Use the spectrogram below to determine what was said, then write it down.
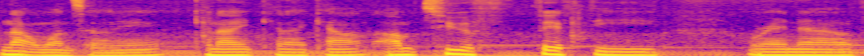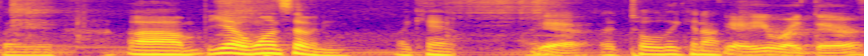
not one seventy. Can I? Can I count? I'm two fifty right now. If I, um, yeah, one seventy. I can't. I, Yeah. I totally cannot. Yeah, you're right there.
